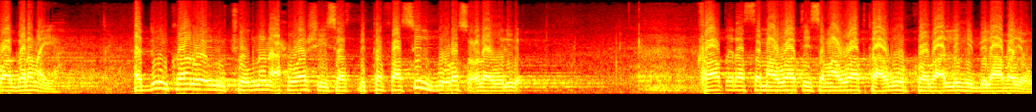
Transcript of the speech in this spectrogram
waa garanaya. Adduunkan oo aynu joognana axwaashiisa bitafaasiil buu ula socdaa weliba. Faaطir asamaawaati samaawaadka abuurkooda allihii bilaabayow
